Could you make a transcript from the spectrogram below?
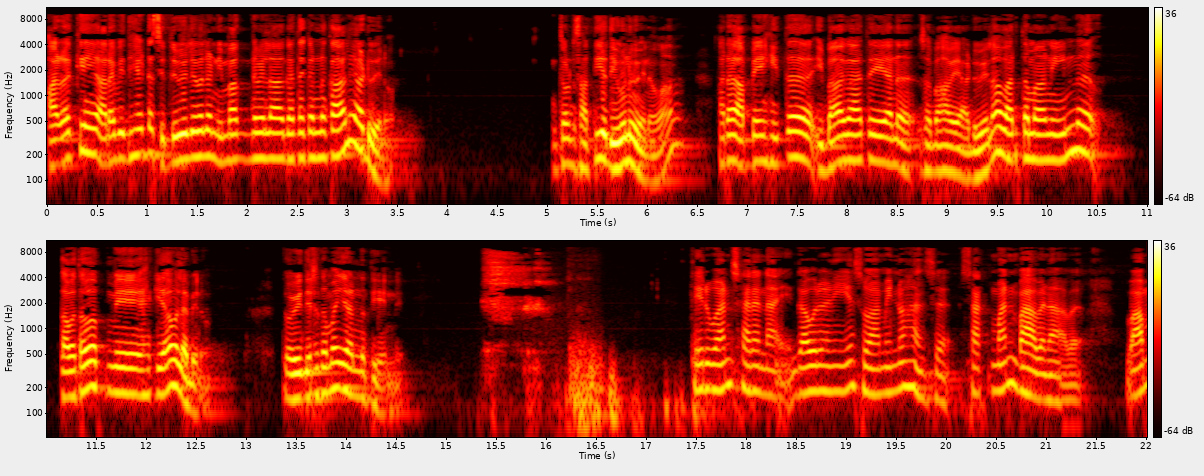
අරකේ අර විදිහට සිතුවිලි වල নিমগ্ন වෙලා ගත කරන කාලය අඩු වෙනවා. එතකොට සතිය දියුණු වෙනවා. අර අපේ හිත ඉබාගාතේ යන ස්වභාවය අඩු වෙලා වර්තමානයේ ඉන්න තව තවත් මේ හැකියාව ලැබෙනවා. ඒ විදිහට තමයි යන්න තියෙන්නේ. තෙරුවන් සරණයි. ගෞරවනීය ස්වාමින් වහන්සේ සක්මන් භාවනාව. වම්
